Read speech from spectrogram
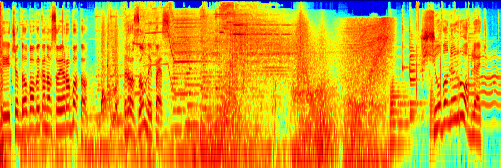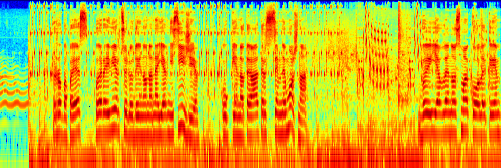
Ти чудово виконав свою роботу. Розумний пес. Що вони роблять? Робопес, перевір цю людину на наявність їжі. У кінотеатр з цим не можна. Виявлено смаколики.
